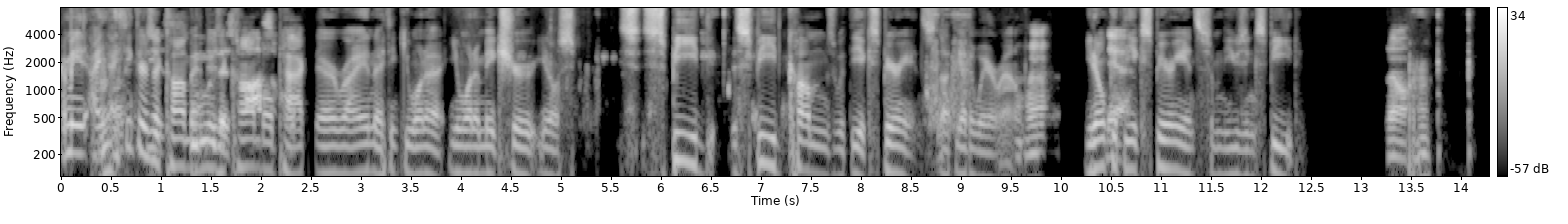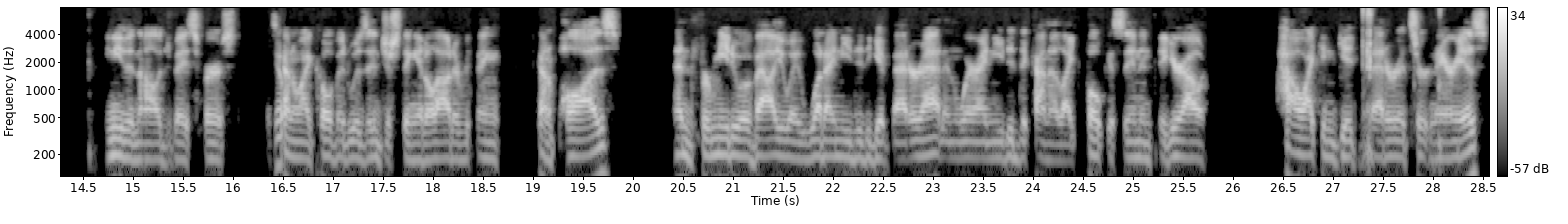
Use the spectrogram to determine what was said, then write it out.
I mean, I, I think there's a combo there's a combo possible. pack there, Ryan. I think you want to you want to make sure you know sp- speed. The speed comes with the experience, not the other way around. Uh-huh. You don't yeah. get the experience from using speed. No, uh-huh. you need the knowledge base first. That's yep. kind of why COVID was interesting. It allowed everything to kind of pause and for me to evaluate what I needed to get better at and where I needed to kind of like focus in and figure out how I can get better at certain areas.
